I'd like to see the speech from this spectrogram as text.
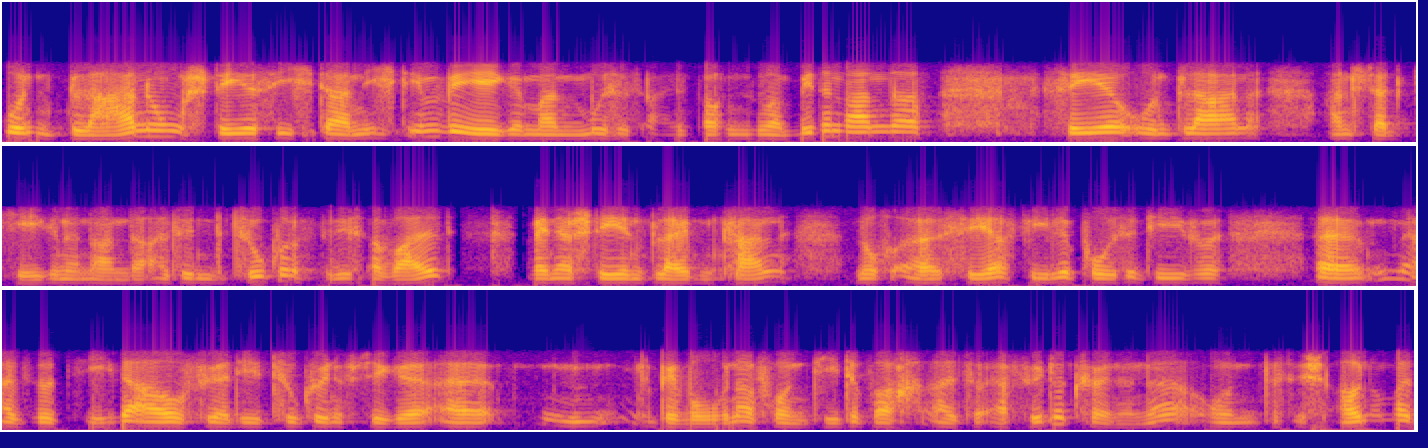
und Planung stehe sich da nicht im Wege. Man muss es einfach nur miteinander sehen und planen, anstatt gegeneinander. Also in der Zukunft wird dieser Wald wenn er stehen bleiben kann, noch äh, sehr viele positive äh, also Ziele auch für die zukünftige äh, Bewohner von Dietebach also erfüllen können. Ne? Und das ist auch nochmal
